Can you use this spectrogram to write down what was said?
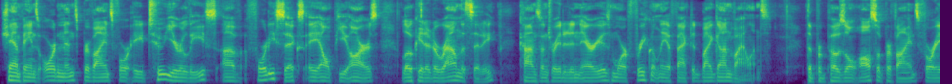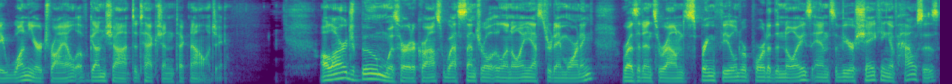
Champaign's ordinance provides for a two year lease of 46 ALPRs located around the city, concentrated in areas more frequently affected by gun violence. The proposal also provides for a one year trial of gunshot detection technology. A large boom was heard across west central Illinois yesterday morning. Residents around Springfield reported the noise and severe shaking of houses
